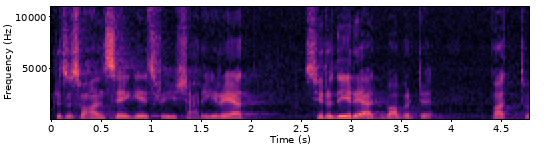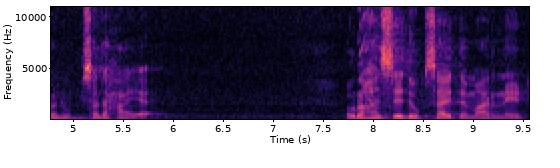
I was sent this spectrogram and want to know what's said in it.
ක්‍රිසුස් වහන්සේගේ ශ්‍රී ශරීරයත් සිරුදීරයත් බවට පත්වනු සඳහාය. උන්වහන්සේ දුක් සහිත මරණයට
